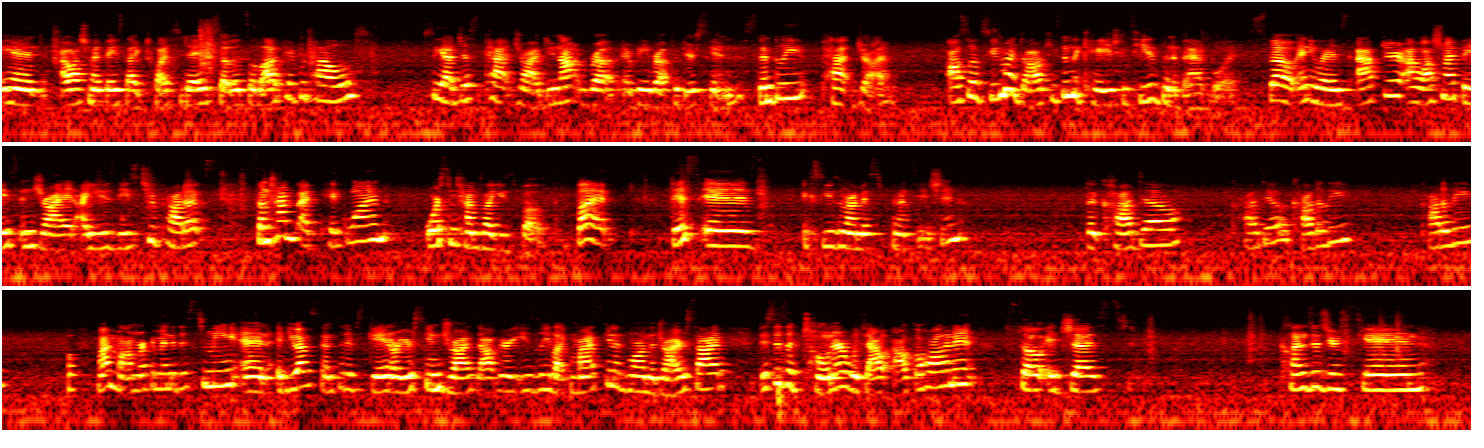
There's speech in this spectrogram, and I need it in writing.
and I wash my face like twice a day so that's a lot of paper towels so yeah just pat dry. Do not rub and be rough with your skin. Simply pat dry. Also excuse my dog. He's in the cage because he has been a bad boy. So anyways after I wash my face and dry it I use these two products. Sometimes I pick one or sometimes I'll use both. But this is excuse my mispronunciation the Caudel Caudel Caudalie Caudalie my mom recommended this to me and if you have sensitive skin or your skin dries out very easily, like my skin is more on the drier side, this is a toner without alcohol in it. So it just cleanses your skin,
